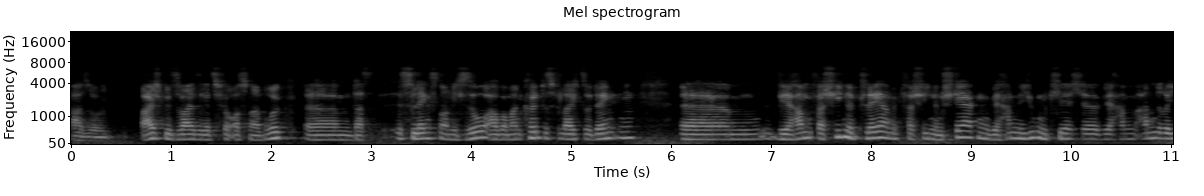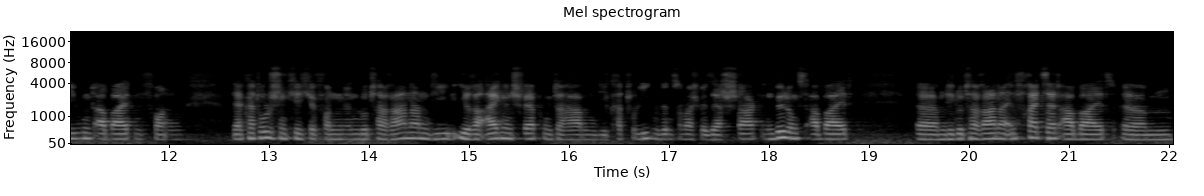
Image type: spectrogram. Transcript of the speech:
also beispielsweise jetzt für Osnabrück, ähm, das ist längst noch nicht so, aber man könnte es vielleicht so denken. Ähm, wir haben verschiedene Player mit verschiedenen Stärken. Wir haben eine Jugendkirche, wir haben andere Jugendarbeiten von der katholischen Kirche, von den Lutheranern, die ihre eigenen Schwerpunkte haben. Die Katholiken sind zum Beispiel sehr stark in Bildungsarbeit, ähm, die Lutheraner in Freizeitarbeit. Ähm,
